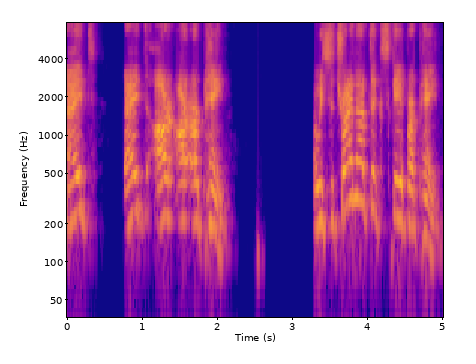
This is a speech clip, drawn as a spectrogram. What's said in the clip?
right right our our, our pain. And we should try not to escape our pain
